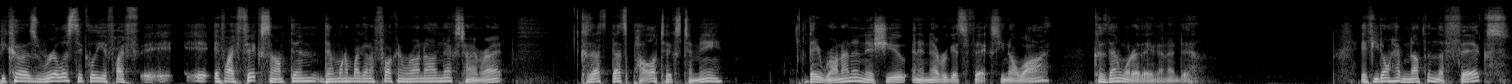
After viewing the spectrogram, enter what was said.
because realistically if I if I fix something, then what am I going to fucking run on next time, right? Cuz that's that's politics to me. They run on an issue and it never gets fixed. You know why? Because then what are they going to do? If you don't have nothing to fix,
